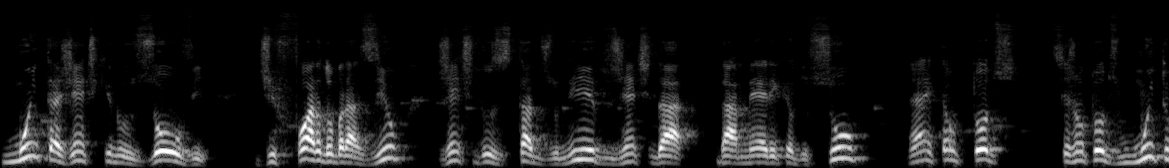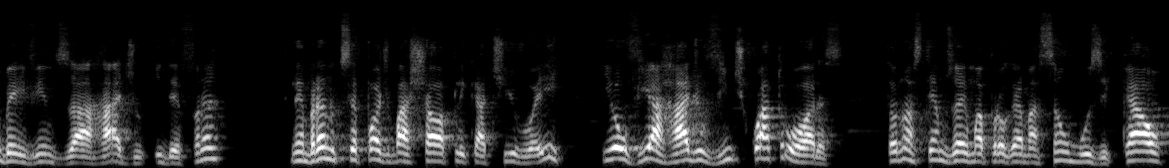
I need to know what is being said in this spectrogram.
muita gente que nos ouve de fora do Brasil, gente dos Estados Unidos, gente da, da América do Sul. Né? Então, todos sejam todos muito bem-vindos à Rádio Idefran. Lembrando que você pode baixar o aplicativo aí e ouvir a rádio 24 horas. Então, nós temos aí uma programação musical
